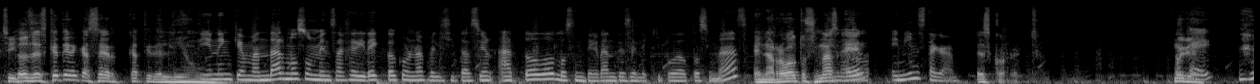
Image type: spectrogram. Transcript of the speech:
Sí. Entonces, ¿qué tienen que hacer, Katy del León? Tienen que mandarnos un mensaje directo con una felicitación a todos los integrantes del equipo de Autos y Más. En arroba autos y más en, en... Instagram. Es correcto. Muy bien.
